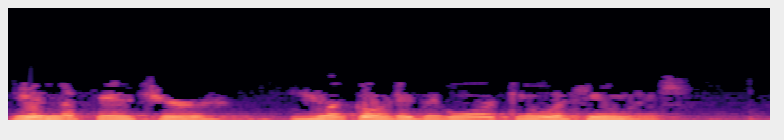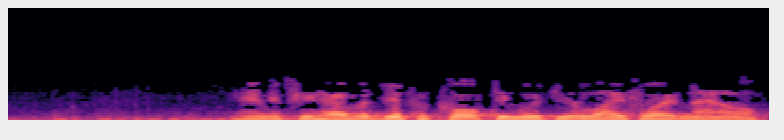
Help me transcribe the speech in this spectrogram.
In the future, you're going to be working with humans. And if you have a difficulty with your life right now,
